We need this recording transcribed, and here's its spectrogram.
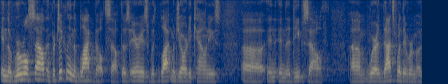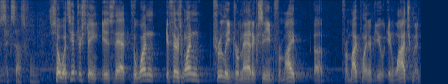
in the rural South, and particularly in the Black Belt South, those areas with black majority counties uh, in, in the Deep South, um, where that's where they were most successful. So what's interesting is that the one, if there's one truly dramatic scene from my uh, from my point of view, in Watchman.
